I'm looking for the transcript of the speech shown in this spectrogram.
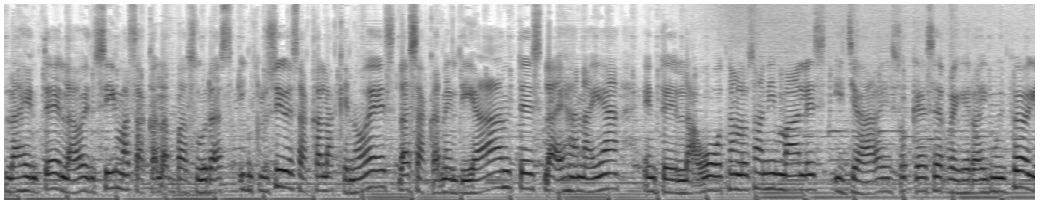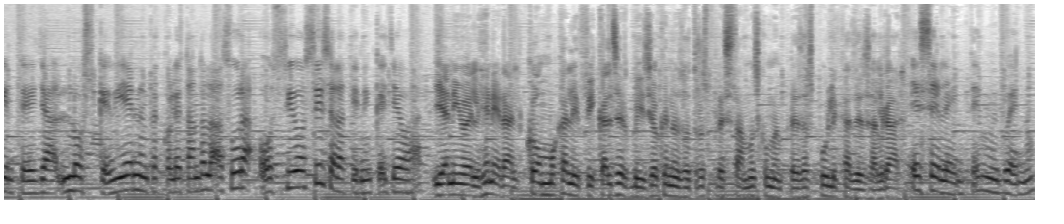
La gente del lado encima saca las basuras, inclusive saca la que no es, la sacan el día antes, la dejan allá, entonces la botan los animales y ya eso queda ese reguero ahí muy feo y entonces ya los que vienen recolectando la basura o sí o sí se la tienen que llevar. Y a nivel general, ¿cómo califica el servicio que nosotros prestamos como empresas públicas de Salgar? Excelente, muy bueno.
